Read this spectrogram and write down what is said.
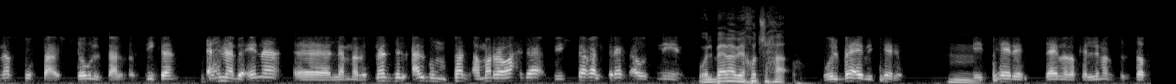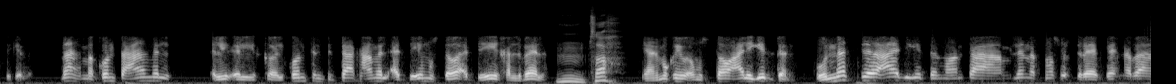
نفسه بتاع الشغل بتاع المزيكا. إحنا بقينا آه لما بتنزل ألبوم فجأة مرة واحدة بيشتغل track أو اتنين. والباقي ما بياخدش حقه. والباقي بيتهرس. بيتهرس زي ما بكلمك بالظبط كده. مهما كنت عامل ال- ال- ال content بتاعك عامل قد إيه مستواه قد إيه خلي بالك. امم صح. يعني ممكن يبقى مستوى عالي جدا. والناس عادي جدا. ما أنت عامل لنا 12 track. إحنا بقى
